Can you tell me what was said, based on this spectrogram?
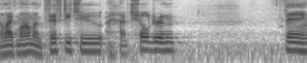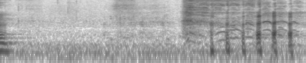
I'm like, Mom, I'm 52, I have children. Thing.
